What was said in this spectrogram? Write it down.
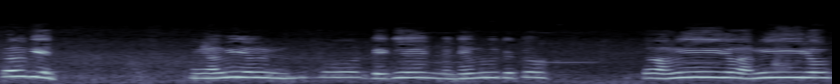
todo bien. Mi amigo, todo, Cheyenne, tenemos mucho todo, todo amigo, amigo,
